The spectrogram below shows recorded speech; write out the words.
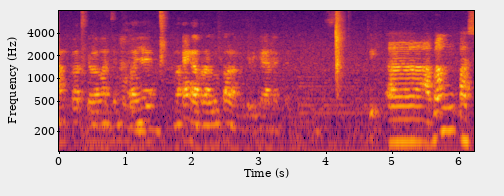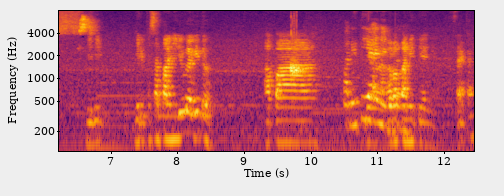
angkot segala macam pokoknya makanya nggak pernah lupa lah kiri kanan eh, abang pas jadi jadi pesertanya juga gitu? Apa Panitianya apa juga. panitianya? saya kan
